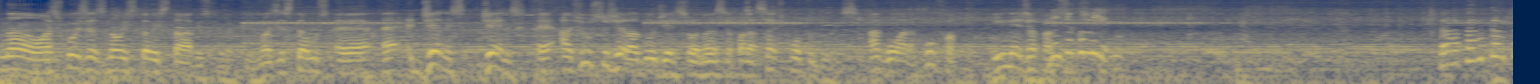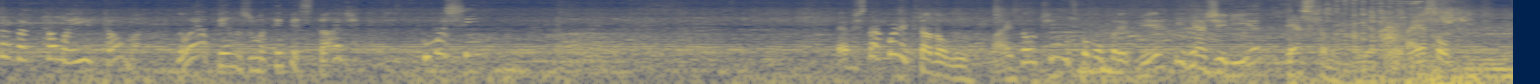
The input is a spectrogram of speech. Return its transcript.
Não, as coisas não estão estáveis por aqui. Nós estamos. É, é, Janice, Janice, é, ajuste o gerador de ressonância para 7.2. Agora, por favor, imediatamente. Deixa comigo. Pera, pera, pera, pera, calma aí, calma. Não é apenas uma tempestade? Como assim? Deve estar conectado ao loop, mas não tínhamos como prever que reagiria desta maneira, a essa altura.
